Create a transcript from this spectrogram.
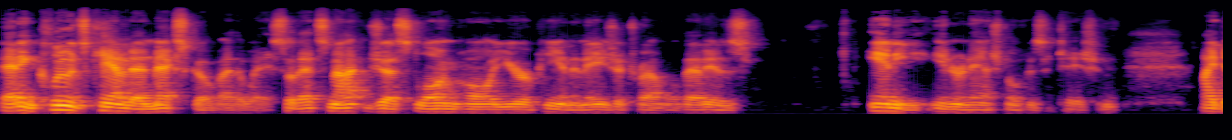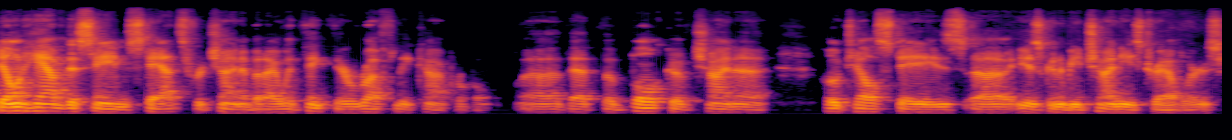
That includes Canada and Mexico, by the way. So that's not just long haul European and Asia travel. That is any international visitation. I don't have the same stats for China, but I would think they're roughly comparable. Uh, that the bulk of China hotel stays uh, is going to be Chinese travelers.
